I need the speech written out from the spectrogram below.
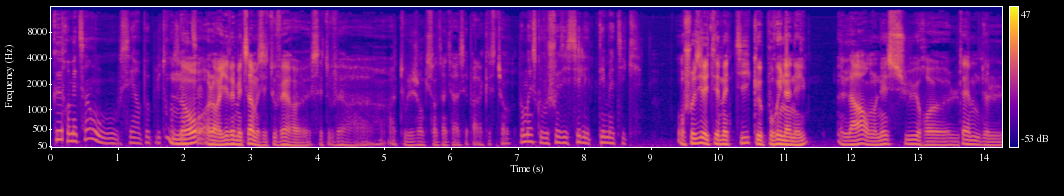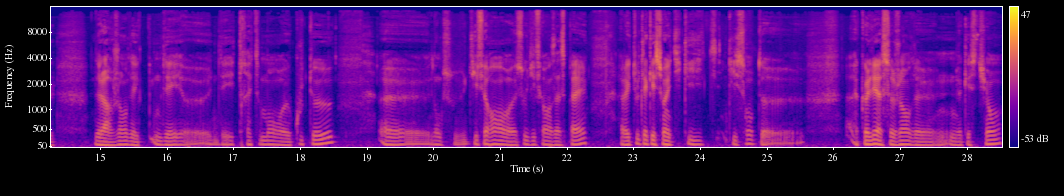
que médecin ou c'est un peu plus trop Non, alors il y a des médecins, mais c'est ouvert, c'est ouvert à, tous les gens qui sont intéressés par la question. Comment est-ce que vous choisissez les thématiques? On choisit les thématiques pour une année. Là, on est sur le thème de de l'argent, des, des, euh, des traitements euh, coûteux, euh, donc sous différents, aspects, avec toutes les questions éthiques qui, sont accolées à ce genre de, questions.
